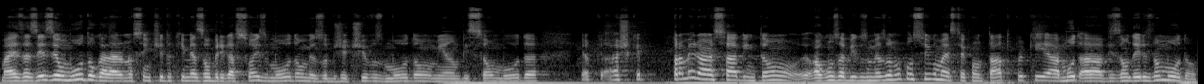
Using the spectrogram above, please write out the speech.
Mas às vezes eu mudo, galera, no sentido que minhas obrigações mudam, meus objetivos mudam, minha ambição muda. Eu acho que é pra melhor, sabe? Então, alguns amigos meus eu não consigo mais ter contato porque a, a visão deles não mudam.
